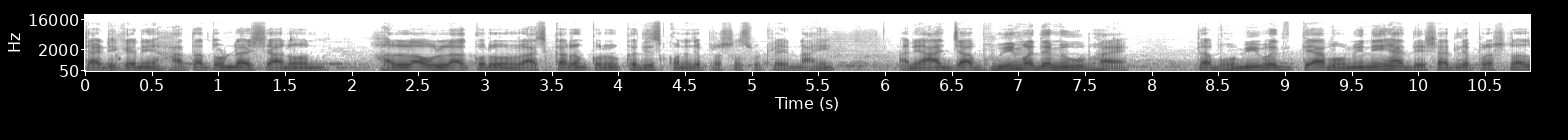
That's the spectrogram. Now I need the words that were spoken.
त्या ठिकाणी हातातोंडाशी आणून हल्लाउल्ला करून राजकारण करून कधीच कोणाचे प्रश्न सुटले नाही. आणि आज ज्या भूमीमध्ये मी उभा आहे त्या भूमीमध्ये त्या भूमीने ह्या देशातले प्रश्न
